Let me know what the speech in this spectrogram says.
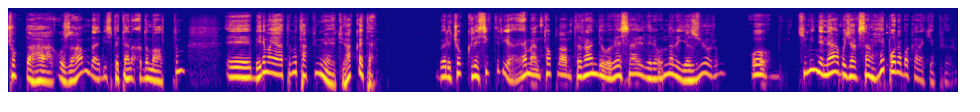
çok daha uzağım da nispeten adım attım. E, benim hayatımı takvim yönetiyor hakikaten. Böyle çok klasiktir ya. Hemen toplantı, randevu vesaireleri onları yazıyorum. O kiminle ne yapacaksam hep ona bakarak yapıyorum.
